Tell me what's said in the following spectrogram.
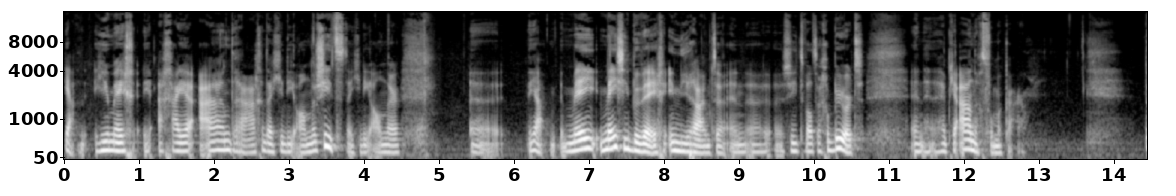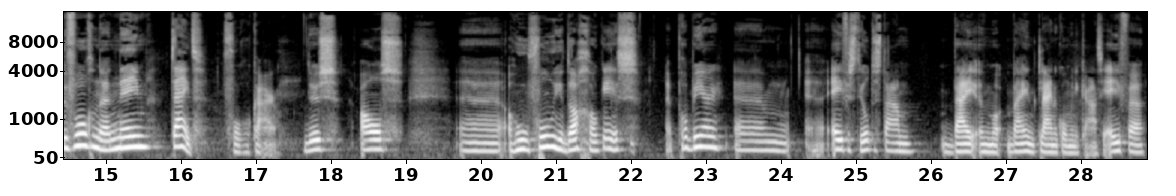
Ja, hiermee ga je aandragen dat je die ander ziet. Dat je die ander uh, ja, mee, mee ziet bewegen in die ruimte en ziet wat er gebeurt. En heb je aandacht voor elkaar. De volgende, neem tijd voor elkaar. Dus als, hoe vol je dag ook is, uh, probeer uh, even stil te staan bij een, bij een kleine communicatie. Even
